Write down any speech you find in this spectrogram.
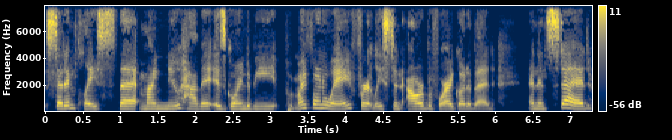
set in place that my new habit is going to be put my phone away for at least an hour before I go to bed and instead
